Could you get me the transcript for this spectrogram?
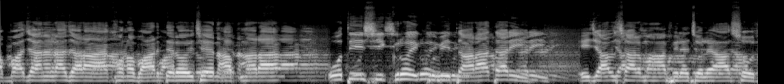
আব্বা জানেরা যারা এখনও বাড়িতে রয়েছেন, আপনারা অতি শীঘ্রই খুবই তাড়াতাড়ি এই জালসার মাহফিলে চলে আসুন।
